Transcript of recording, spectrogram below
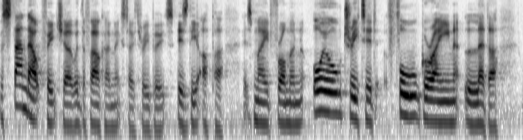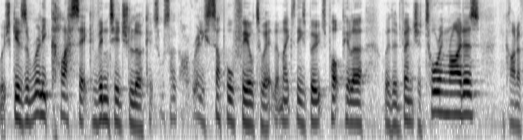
The standout feature with the Falco Mixto 03 boots is the upper. It's made from an oil treated full grain leather which gives a really classic vintage look. It's also got a really supple feel to it that makes these boots popular with adventure touring riders. The kind of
